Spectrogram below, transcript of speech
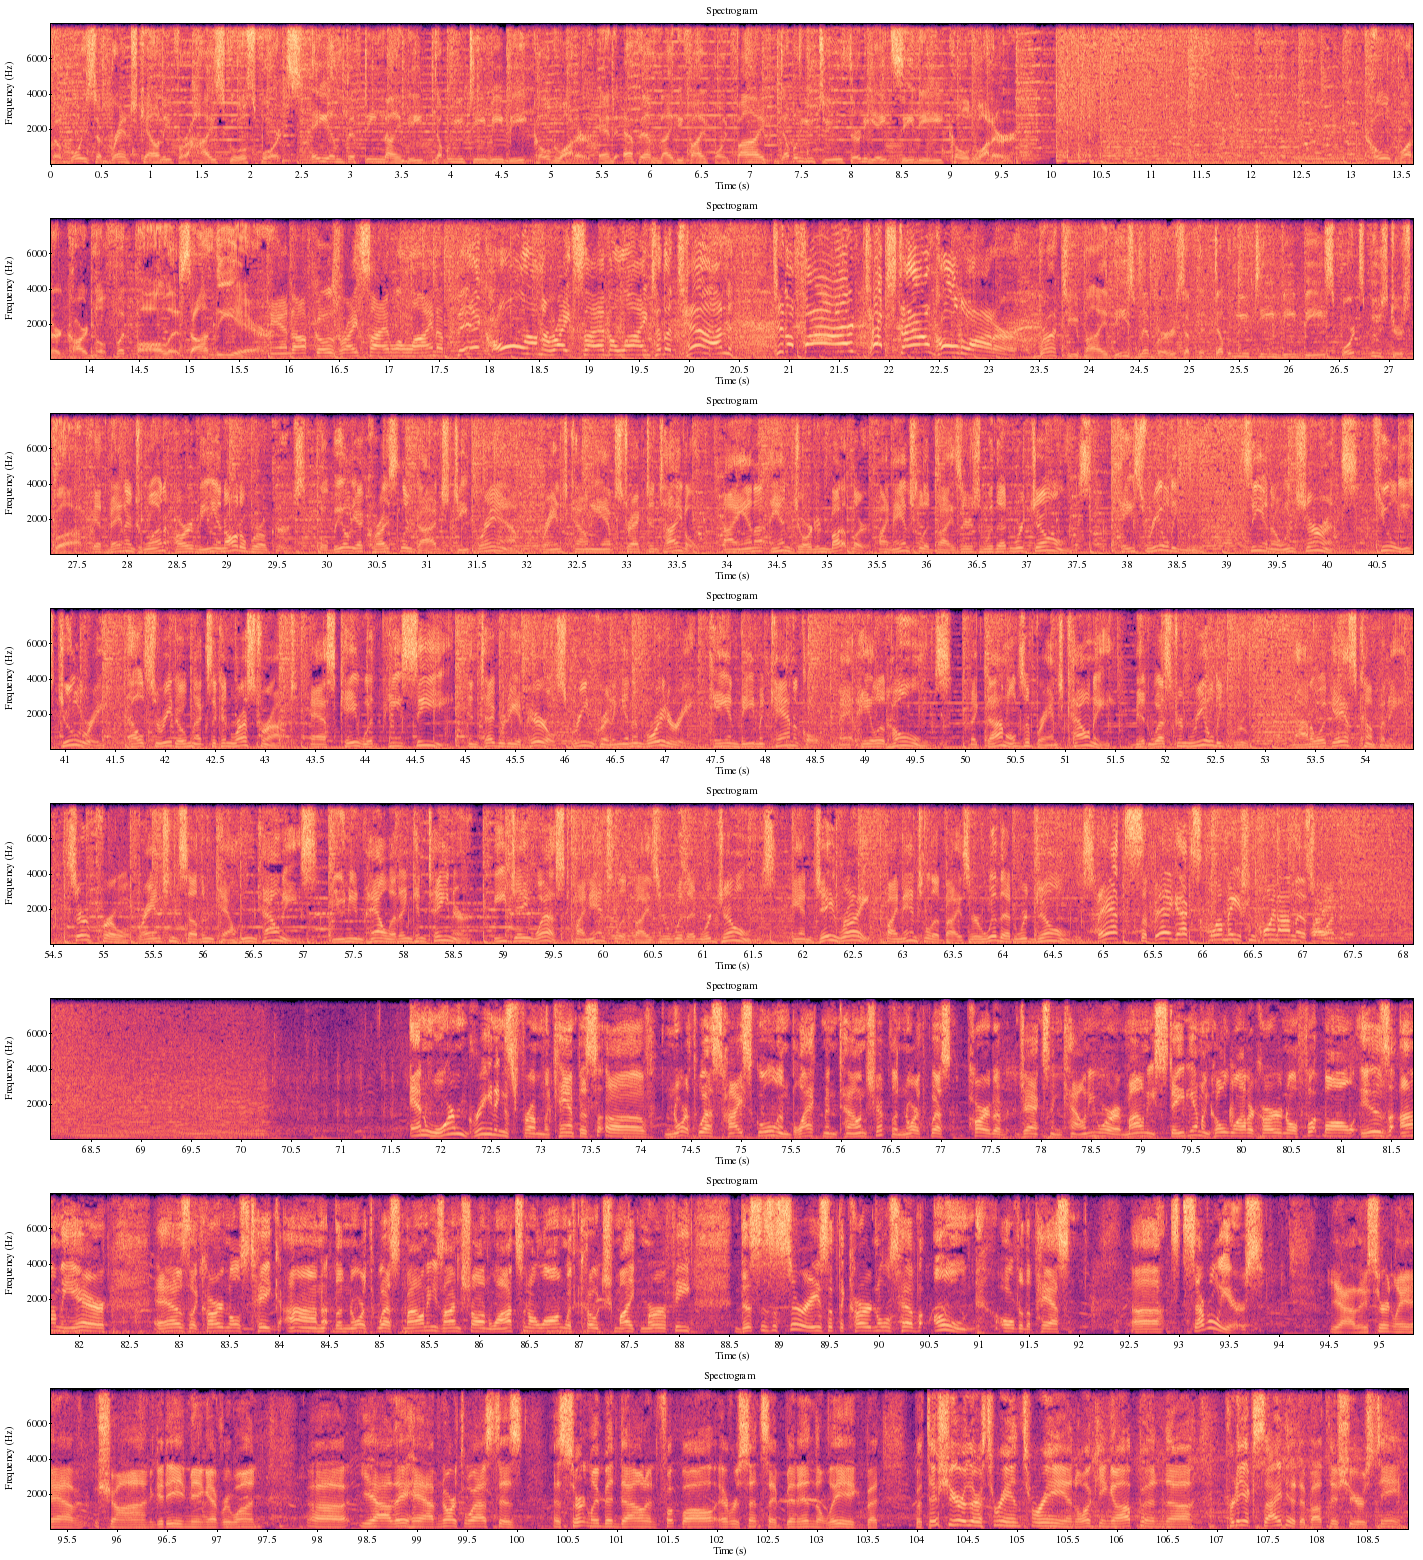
the voice of Branch County for high school sports. AM 1590 WTVB Coldwater and FM 95.5 W238CD Coldwater. Coldwater Cardinal football is on the air. Handoff goes right side of the line. A big hole on the right side of the line to the 10, to the 5. Touchdown, Coldwater. Brought to you by these members of the WTVB Sports Boosters Club. Advantage One RV and Auto Brokers. Mobilia Chrysler Dodge Jeep Ram. Branch County Abstract and Title. Diana and Jordan Butler. Financial advisors with Edward Jones. Case Realty Group. CNO Insurance. Hewley's Jewelry. El Cerrito Mexican Restaurant. Hass Kaywood PC. Integrity Apparel Screen Printing and Embroidery. K&B Mechanical. Matt Halett Homes. McDonald's of Branch County. Midwestern Realty Group, Nottawa Gas Company, Servpro of Branch and Southern Calhoun Counties, Union Pallet and Container, BJ West, Financial Advisor with Edward Jones, and Jay Wright, Financial Advisor with Edward Jones. That's a big exclamation point on this one. And warm greetings from the campus of Northwest High School in Blackman Township, the northwest part of Jackson County. We're at Mountie Stadium, and Coldwater Cardinal football is on the air as the Cardinals take on the Northwest Mounties. I'm Sean Watson along with Coach Mike Murphy. This is a series that the Cardinals have owned over the past uh, several years. Yeah, they certainly have, Sean. Good evening, everyone. Uh, yeah, they have. Northwest has, has certainly been down in football ever since they've been in the league, but but this year they're three and three and looking up and uh, pretty excited about this year's team.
